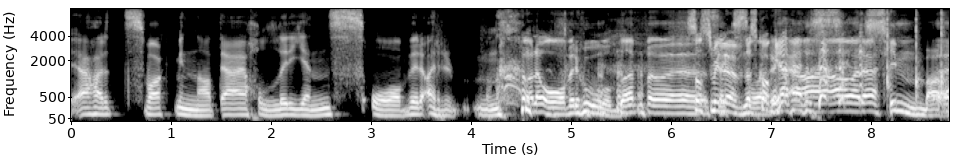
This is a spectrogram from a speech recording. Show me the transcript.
jeg har et svakt minne av at jeg holder Jens over armene, eller over hodet. på, eh, Sånn som i Løvenes konge. Ja, bare, Simba!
